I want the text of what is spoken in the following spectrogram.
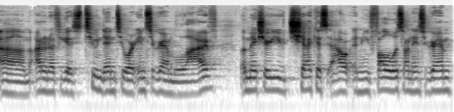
Um, I don't know if you guys tuned into our Instagram live, but make sure you check us out and you follow us on Instagram.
